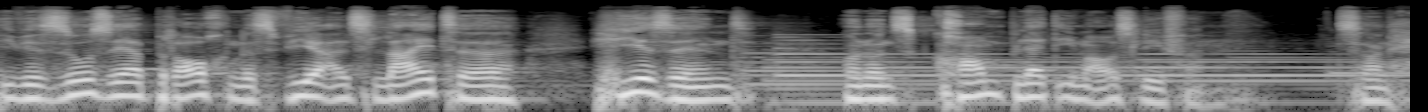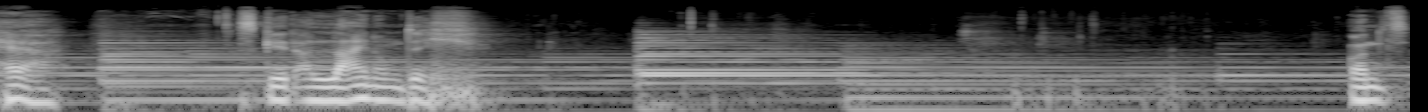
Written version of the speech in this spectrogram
Die wir so sehr brauchen, dass wir als Leiter hier sind und uns komplett ihm ausliefern. Sagen, Herr, es geht allein um dich. Und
